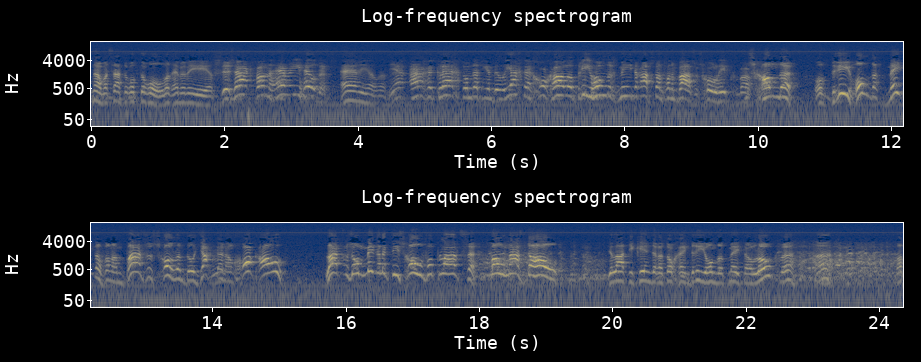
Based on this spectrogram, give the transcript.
Nou, wat staat er op de rol? Wat hebben we eerst? De zaak van Harry Hilbert. Harry, wat- Ja, aangeklaagd omdat hij een biljart- en gokhal op 300 meter afstand van een basisschool heeft gebouwd. Schande! Op 300 meter van een basisschool een biljart en een gokhal? Laten ze onmiddellijk die school verplaatsen. Pal naast de hal. Je laat die kinderen toch geen 300 meter lopen? hè? Wat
